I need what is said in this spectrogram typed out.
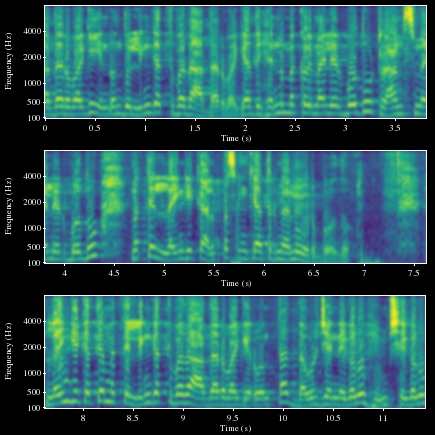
ಆಧಾರವಾಗಿ, ಇನ್ನೊಂದು ಲಿಂಗತ್ವದ ಆಧಾರವಾಗಿ. ಅದು ಹೆಣ್ಣು ಮಕ್ಕಳ ಮೇಲೆ ಇರ್ಬೋದು ಟ್ರಾನ್ಸ್ ಮೇಲೆ ಇರ್ಬೋದು, ಮತ್ತು ಲೈಂಗಿಕ ಅಲ್ಪಸಂಖ್ಯಾತರ ಮೇಲೂ ಇರ್ಬೋದು. ಲೈಂಗಿಕತೆ ಮತ್ತು ಲಿಂಗತ್ವದ ಆಧಾರವಾಗಿರುವಂಥ ದೌರ್ಜನ್ಯಗಳು, ಹಿಂಸೆಗಳು,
